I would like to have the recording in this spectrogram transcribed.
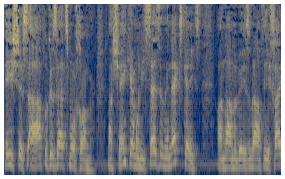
Eishes Af, because that's more Chomer. Mashenken, when he says in the next case, on Lama Beis Mouth, the Yechai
